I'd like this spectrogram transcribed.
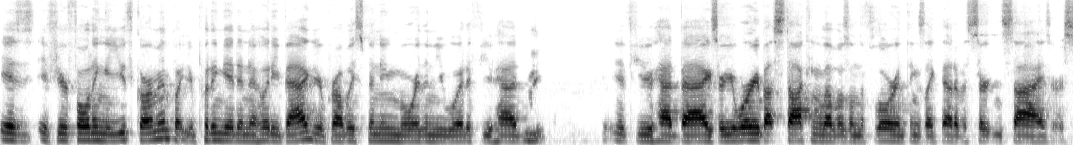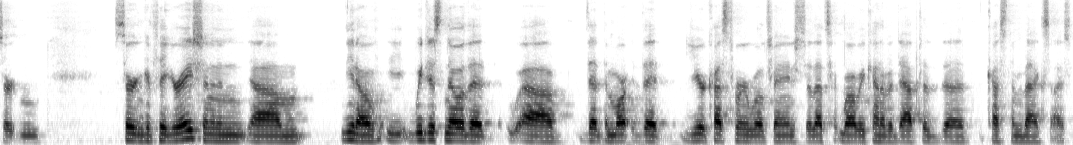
is if you're folding a youth garment, but you're putting it in a hoodie bag, you're probably spending more than you would if you had right if you had bags or you're worried about stocking levels on the floor and things like that of a certain size or a certain certain configuration and um, you know we just know that uh, that the mar- that your customer will change so that's why we kind of adapted the custom bag size.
